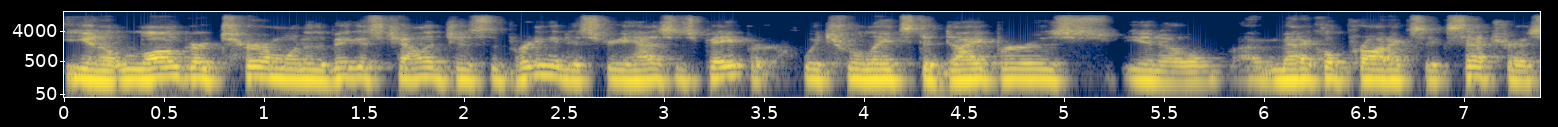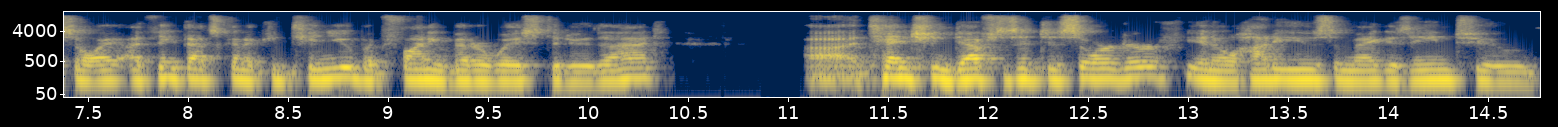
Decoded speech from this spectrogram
you know longer term one of the biggest challenges the printing industry has is paper which relates to diapers you know uh, medical products etc so I, I, think that's going to continue but finding better ways to do that. Uh, attention deficit disorder you know how to use a magazine to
